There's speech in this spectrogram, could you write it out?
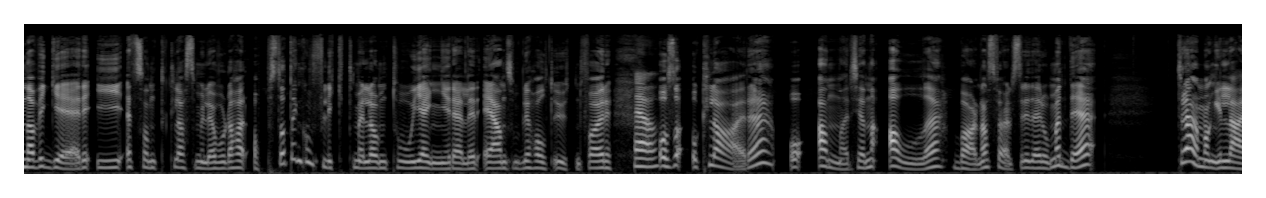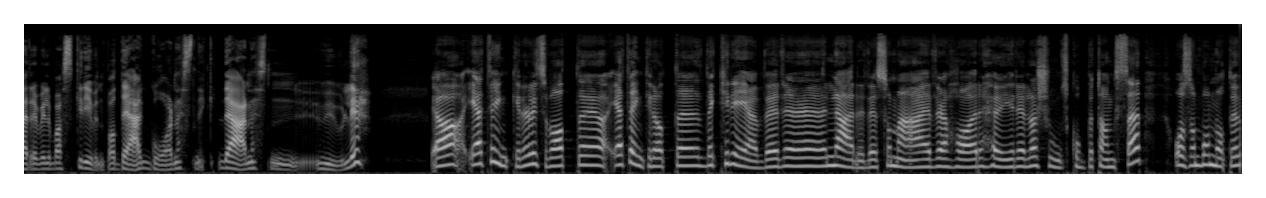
navigere i et sånt klassemiljø hvor det har oppstått en konflikt mellom to gjenger eller en som blir holdt utenfor, ja. og så å klare å anerkjenne alle barnas følelser i det rommet, det tror jeg mange lærere ville bare skrive inn på at det, går nesten ikke, det er nesten umulig. Ja, jeg tenker liksom at, eh, jeg tenker at eh, det krever eh, lærere som er, har høy relasjonskompetanse, og som på en måte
